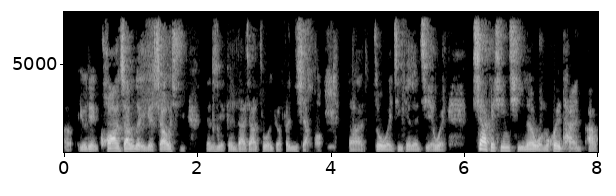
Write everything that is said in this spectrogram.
呃，有点夸张的一个消息，但是也跟大家做一个分享哦。呃，作为今天的结尾，下个星期呢，我们会谈啊。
